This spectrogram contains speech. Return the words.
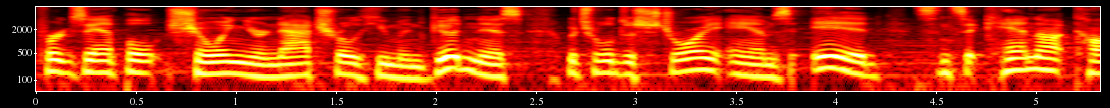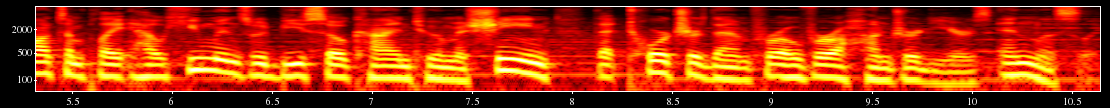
For example, showing your natural human goodness, which will destroy Am's id since it cannot contemplate how humans would be so kind to a machine that tortured them for over a hundred years endlessly.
